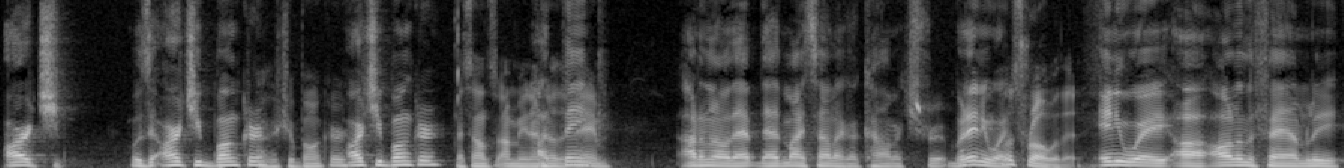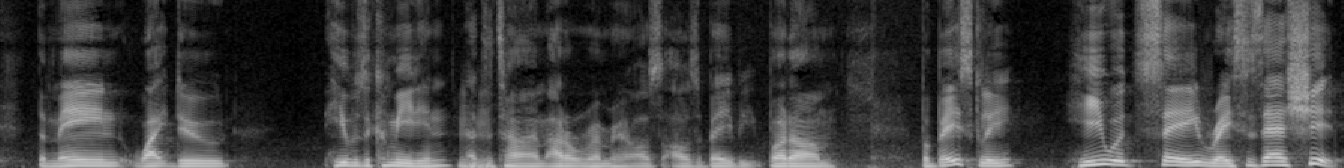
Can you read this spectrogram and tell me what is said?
Archie. Was it Archie Bunker? Archie Bunker. Archie Bunker? that sounds. I mean, I know the think. name. I don't know. That that might sound like a comic strip, but anyway. Let's roll with it. Anyway, uh, All in the Family, the main white dude, he was a comedian at the time. I don't remember. I was I was a baby, but um, but basically he would say racist ass shit.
